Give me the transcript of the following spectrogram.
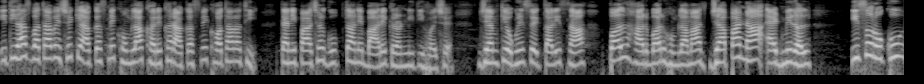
ઇતિહાસ બતાવે છે કે આકસ્મિક હુમલા ખરેખર આકસ્મિક હોતા નથી. તેની પાછળ ગુપ્ત અને બારેક રણનીતિ હોય છે. જેમ કે ઓગણીસો એકતાલીસના પલ હાર્બર હુમલામાં જાપાનના એડમિરલ ઇસોરોકુ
